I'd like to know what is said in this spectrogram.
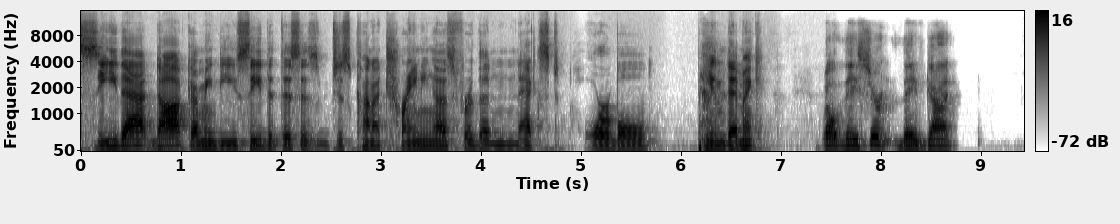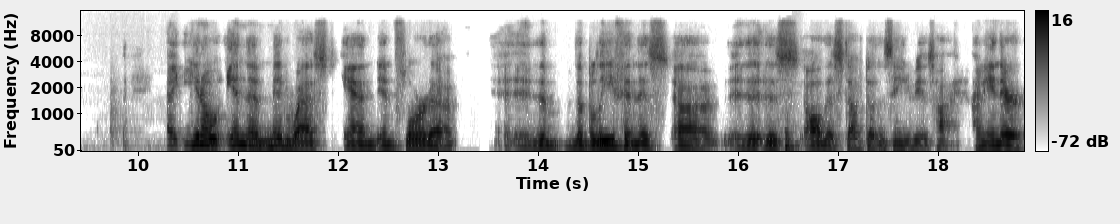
see that, Doc? I mean, do you see that this is just kind of training us for the next horrible pandemic? Well, they certain they've got, uh, you know, in the Midwest and in Florida, the the belief in this uh, this all this stuff doesn't seem to be as high. I mean, there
